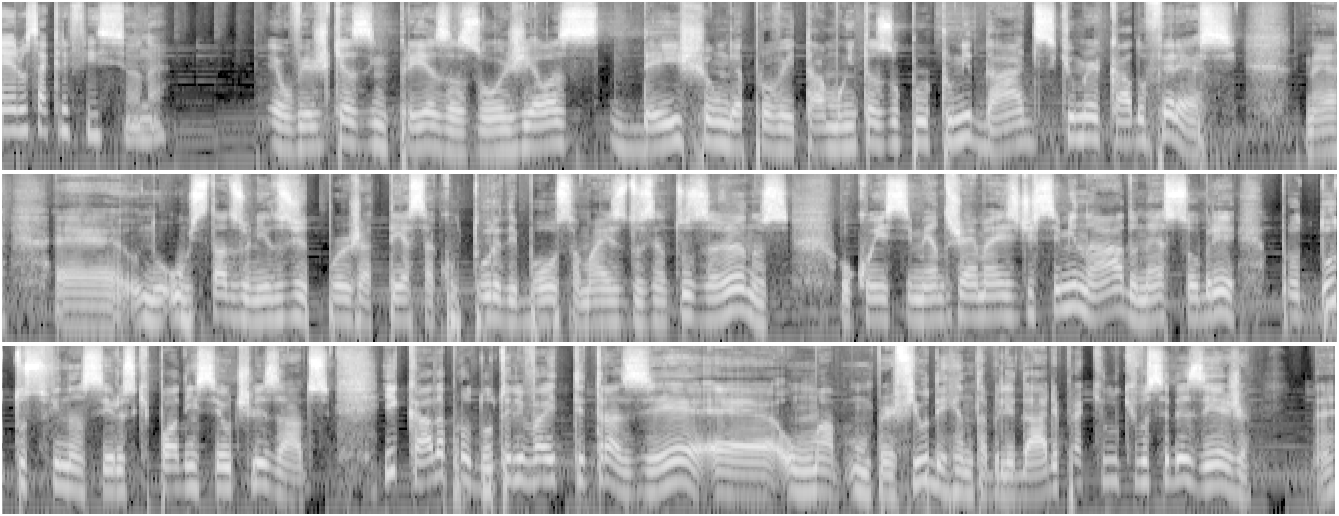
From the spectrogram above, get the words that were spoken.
ter o sacrifício, né? Eu vejo que as empresas hoje elas deixam de aproveitar muitas oportunidades que o mercado oferece, né? É, no, os Estados Unidos, por já ter essa cultura de bolsa há mais de 200 anos, o conhecimento já é mais disseminado, né? Sobre produtos financeiros que podem ser utilizados. E cada produto ele vai te trazer é, uma- um perfil de rentabilidade para aquilo que você deseja. Né?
